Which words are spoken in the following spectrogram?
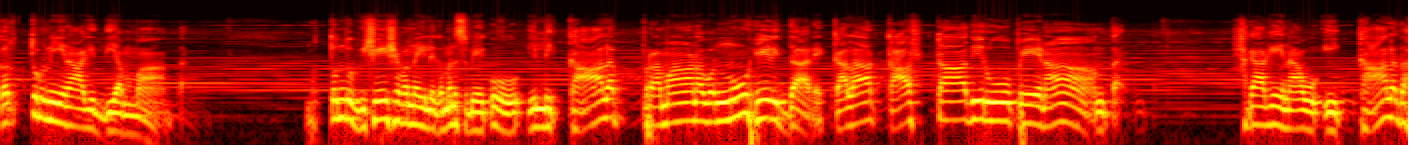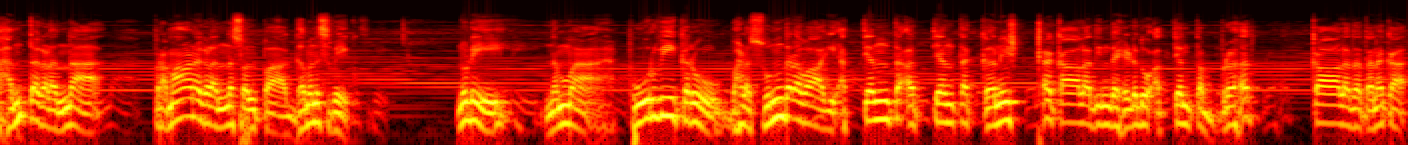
ಕರ್ತೃ ನೀನಾಗಿದ್ದೀಯಮ್ಮ. ಮತ್ತೊಂದು ವಿಶೇಷವನ್ನು ಇಲ್ಲಿ ಗಮನಿಸಬೇಕು. ಇಲ್ಲಿ ಕಾಲ ಪ್ರಮಾಣವನ್ನೂ ಹೇಳಿದ್ದಾರೆ. ಕಲಾ ಕಾಷ್ಟಾದಿರೂಪೇಣ ಅಂತ. ಹಾಗಾಗಿ ನಾವು ಈ ಕಾಲದ ಹಂತಗಳನ್ನು, ಪ್ರಮಾಣಗಳನ್ನು ಸ್ವಲ್ಪ ಗಮನಿಸಬೇಕು. ನೋಡಿ, ನಮ್ಮ ಪೂರ್ವಿಕರು ಬಹಳ ಸುಂದರವಾಗಿ ಅತ್ಯಂತ ಅತ್ಯಂತ ಕನಿಷ್ಠ ಕಾಲದಿಂದ ಹಿಡಿದು ಅತ್ಯಂತ ಬೃಹತ್ ಕಾಲದ ತನಕ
